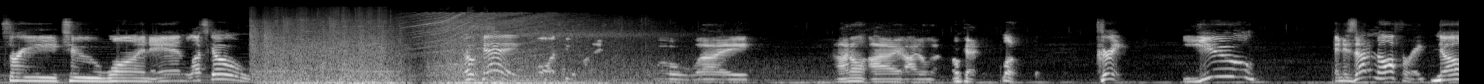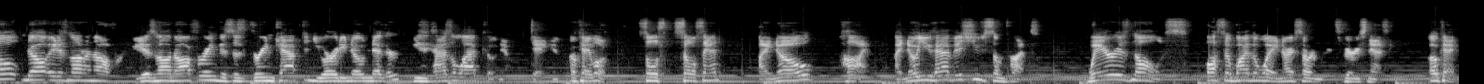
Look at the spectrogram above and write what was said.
Three, two, one, and let's go. Okay. Oh, I feel funny. Whoa, I, I don't, I, I don't know. Okay, look, great. You and is that an offering? No, no, it is not an offering. It is not an offering. This is Green Captain. You already know Nether. He has a lab coat now. Dang it. Okay, look. Soul, Soul Sand, I know. Hi. I know you have issues sometimes. Where is Nollis? Also, by the way, nice armor. It's very snazzy. Okay,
